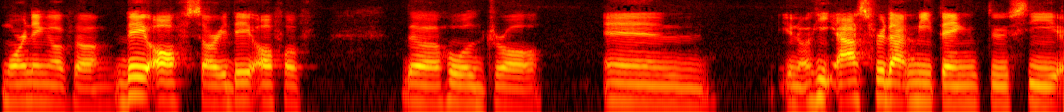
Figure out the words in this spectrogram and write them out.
morning of um, day off. Sorry, day off of the whole draw, and you know he asked for that meeting to see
